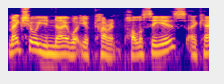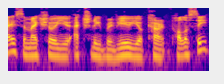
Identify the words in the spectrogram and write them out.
make sure you know what your current policy is, okay? So make sure you actually review your current policy.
